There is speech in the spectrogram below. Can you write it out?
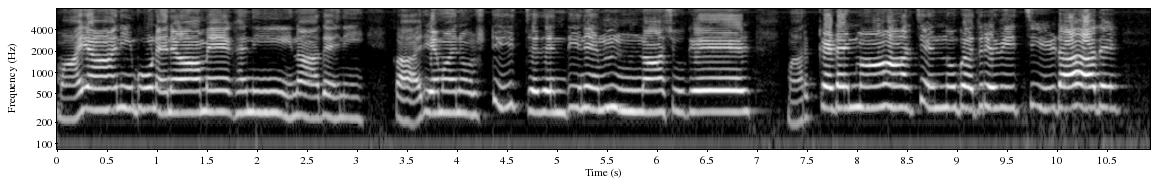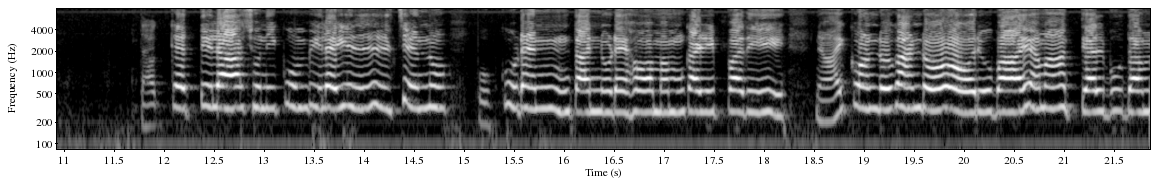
മായാനിപുണനാമേഘനീനാഥനി കാര്യമനുഷ്ഠിച്ചതെന്തിനെന്നാശുകേൾ മർക്കടന്മാർ ചെന്നുപദ്രവിച്ചിടാതെ തക്കത്തിലാശുനി കുമ്പിലയിൽ ചെന്നു. പൂക്കുടൻ തന്നെ ഹോമം കഴിപ്പതി. ഞായ്ക്കൊണ്ടു കണ്ടോരുപായമാത്യത്ഭുതം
